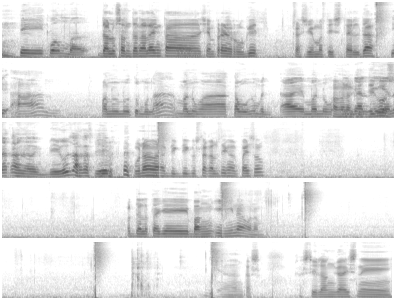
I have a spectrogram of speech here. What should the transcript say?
Te, kuwang ba? Dalusan da na lang ta, syempre, rugit. Kasi yung mati style da. Di, ha? Panunuto mo na, mano nga tawo nga, ay, mano Ang enggal nagdigos. niya na, ang nagdigos, ang kasi, Una nga nagdigdigos na kalding ang peso. Padala tayo ay bang inina ko nam. Yan, kas kasi lang guys ni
